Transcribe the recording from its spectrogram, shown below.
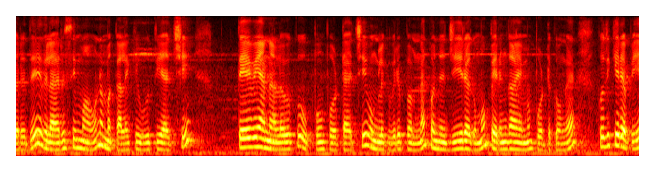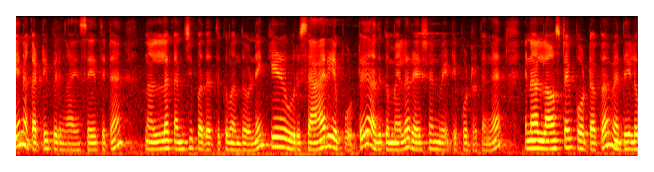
வருது. இதில் அரிசி மாவும் நம்ம கலக்கி ஊற்றியாச்சு தேவையான அளவுக்கு உப்பும் போட்டாச்சு. உங்களுக்கு விருப்பம்னா கொஞ்சம் ஜீரகமும் பெருங்காயமும் போட்டுக்கோங்க. கொதிக்கிறப்பயே நான் கட்டி பெருங்காயம் சேர்த்துட்டேன். நல்லா கஞ்சி பதத்துக்கு வந்தோடனே கீழே ஒரு சாரியை போட்டு அதுக்கு மேலே ரேஷன் வேட்டி போட்டிருக்கேங்க. ஏன்னா லாஸ்ட் டைம் போட்டப்போ மெதையில்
